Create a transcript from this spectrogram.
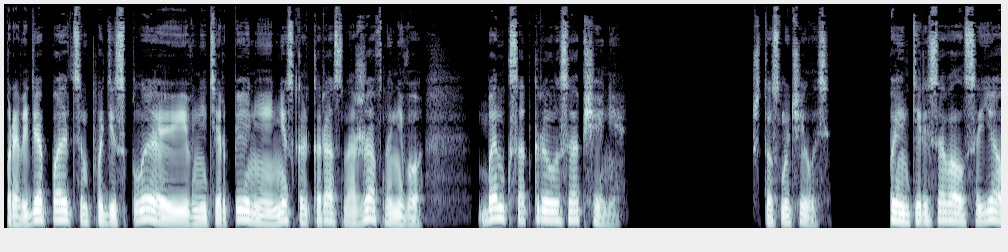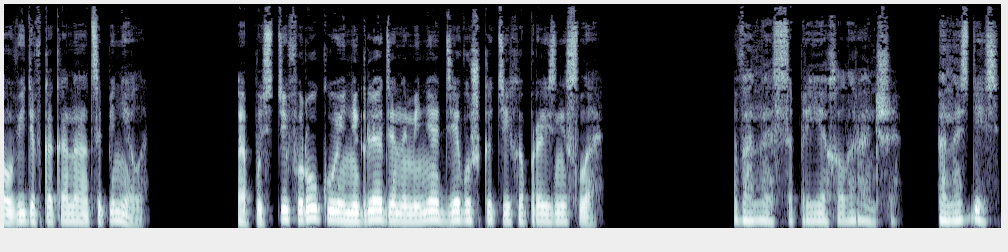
Проведя пальцем по дисплею и в нетерпении несколько раз нажав на него, Бэнкс открыла сообщение. Что случилось? Поинтересовался я, увидев, как она оцепенела. Опустив руку и не глядя на меня, девушка тихо произнесла. «Ванесса приехала раньше. Она здесь,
